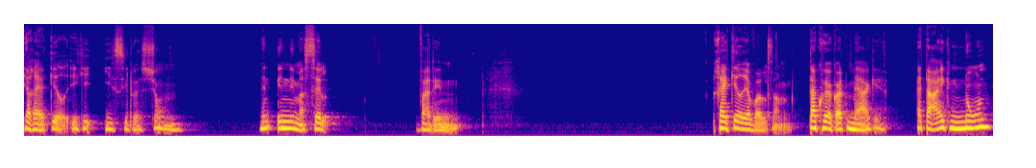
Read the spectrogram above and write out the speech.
jeg reagerede ikke i situationen, men inde i mig selv var det en... Reagerede jeg voldsomt. Der kunne jeg godt mærke, at der er ikke nogen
